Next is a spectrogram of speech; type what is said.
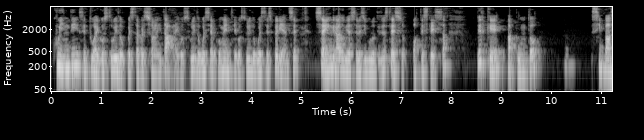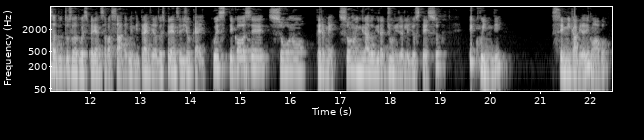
Quindi, se tu hai costruito questa personalità, hai costruito questi argomenti, hai costruito queste esperienze, sei in grado di essere sicuro di te stesso o te stessa, perché appunto si basa tutto sulla tua esperienza passata. Quindi prendi la tua esperienza e dici: Ok, queste cose sono per me, sono in grado di raggiungerle io stesso, e quindi, se mi capita di nuovo,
